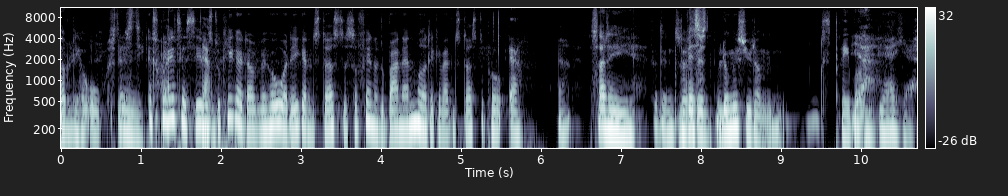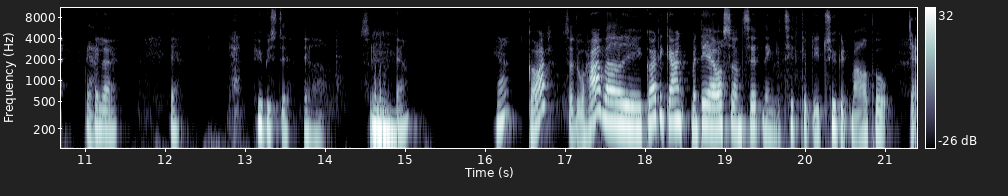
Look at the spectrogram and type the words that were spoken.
WHO-statistik. Jeg skulle lige til at sige, Ja. hvis du kigger i WHO, og det ikke er den største, så finder du bare en anden måde, det kan være den største på. Ja, Så er det så det er den største Vesten. lungesygdom, stræber. Ja. Ja, ja. Ja. ja. Eller, ja, ja. hyppigste, eller sådan Mm. mm. ja. Ja, godt. Så du har været øh, godt i gang, men det er også sådan en sætning, der tit kan blive tykket meget på, Ja.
